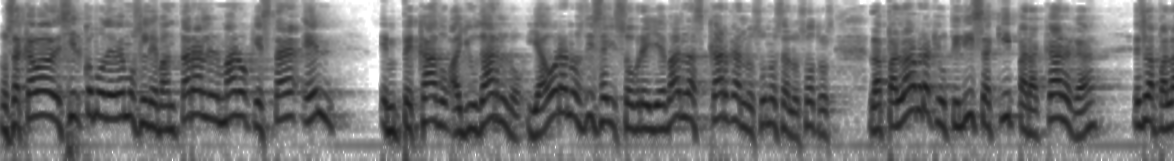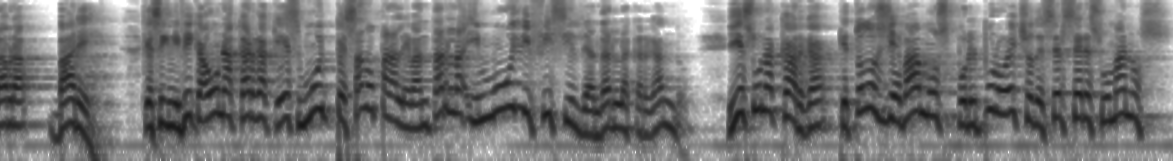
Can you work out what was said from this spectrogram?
nos acaba de decir cómo debemos levantar al hermano que está en, en pecado, ayudarlo. Y ahora nos dice sobrellevar las cargas los unos a los otros. La palabra que utiliza aquí para carga es la palabra bare, que significa una carga que es muy pesado para levantarla y muy difícil de andarla cargando. Y es una carga que todos llevamos por el puro hecho de ser seres humanos.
